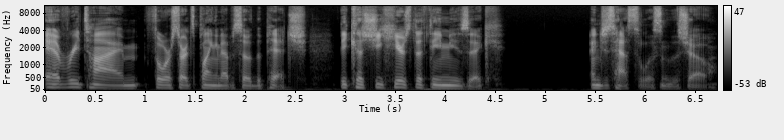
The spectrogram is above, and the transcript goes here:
every time Thor starts playing an episode of The Pitch because she hears the theme music and just has to listen to the show.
